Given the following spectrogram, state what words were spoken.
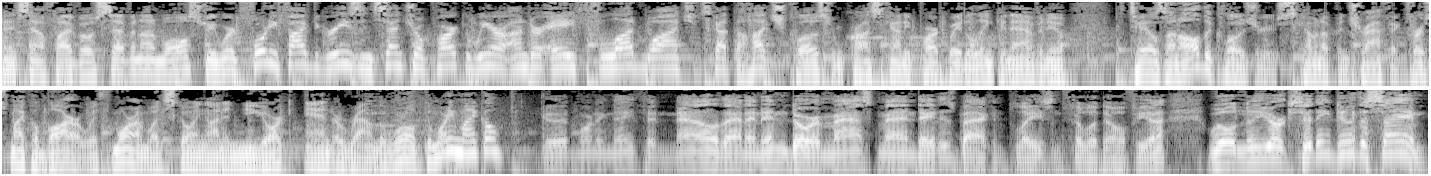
And it's now 507 on Wall Street. We're at 45 degrees in Central Park and we are under a flood watch. It's got the hutch closed from Cross County Parkway to Lincoln Avenue. Details on all the closures coming up in traffic. First, Michael Barr with more on what's going on in New York and around the world. Good morning, Michael. Good morning, Nathan. Now that an indoor mask mandate is back in place in Philadelphia, will New York City do the same?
